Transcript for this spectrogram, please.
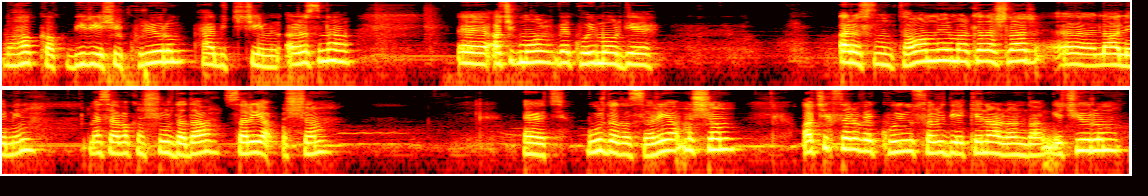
muhakkak bir yeşil kuruyorum. Her bir çiçeğimin arasına e, açık mor ve koyu mor diye arasını tamamlıyorum arkadaşlar. E, lalemin. Mesela bakın şurada da sarı yapmışım. Evet. Burada da sarı yapmışım. Açık sarı ve koyu sarı diye kenarlarından geçiyorum.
